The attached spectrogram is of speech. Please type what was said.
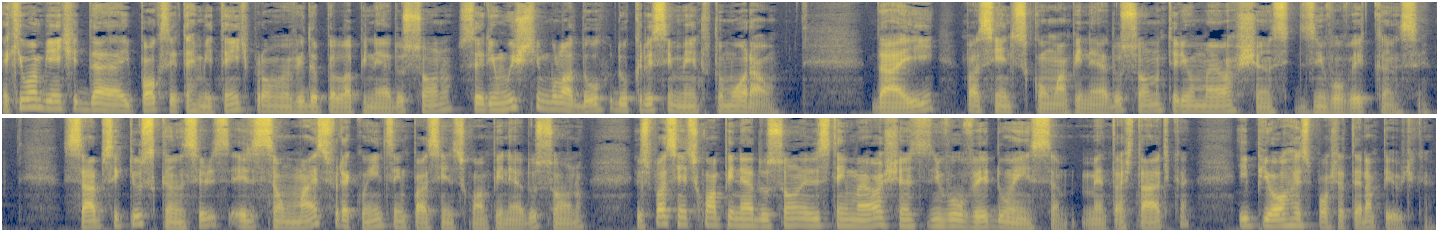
É que o ambiente da hipóxia intermitente promovida pela apneia do sono seria um estimulador do crescimento tumoral. Daí, pacientes com apneia do sono teriam maior chance de desenvolver câncer. Sabe-se que os cânceres eles são mais frequentes em pacientes com apneia do sono, e os pacientes com apneia do sono eles têm maior chance de desenvolver doença metastática e pior resposta terapêutica.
